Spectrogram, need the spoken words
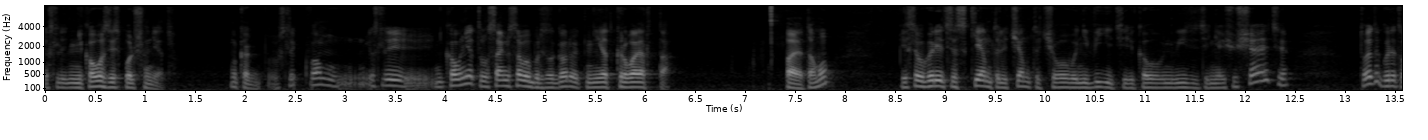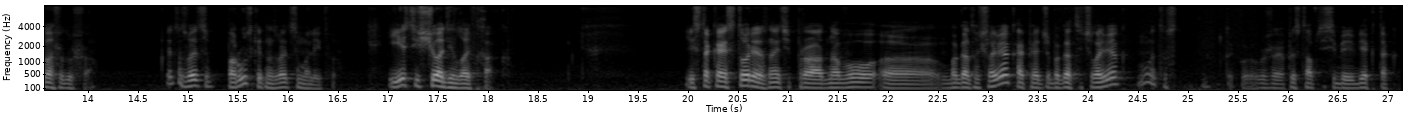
если никого здесь больше нет. Ну, как бы, если к вам, если никого нет, вы сами собой будете разговаривать, не открывая рта. Поэтому, если вы говорите с кем-то или чем-то, чего вы не видите или кого вы не видите, не ощущаете, то это говорит ваша душа. Это называется, по-русски это называется молитва. И есть еще один лайфхак. Есть такая история, знаете, про одного э, богатого человека, опять же, богатый человек, ну, это такой уже, представьте себе, век так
